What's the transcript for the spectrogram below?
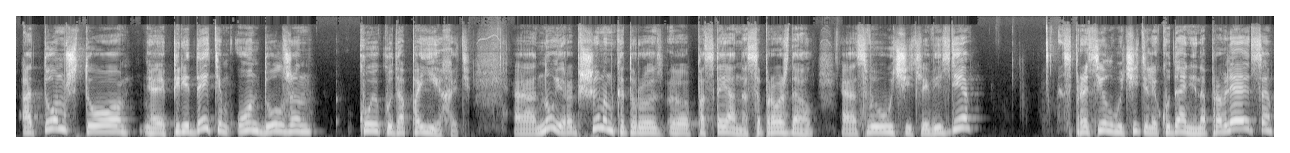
о том, что э, перед этим он должен кое-куда поехать. Ну и Раби Шиман, который постоянно сопровождал своего учителя везде – спросил учителя, куда они направляются,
